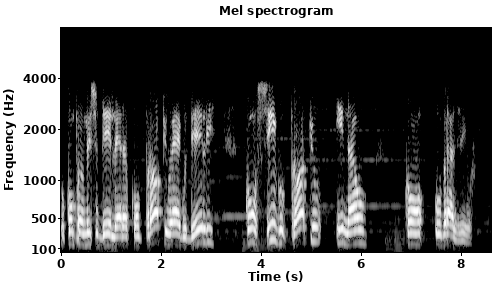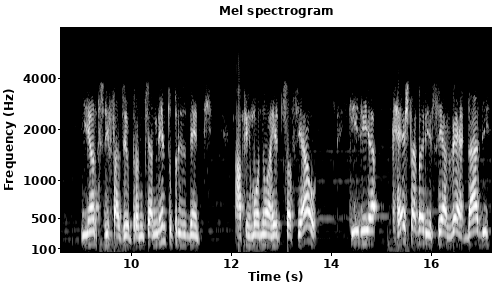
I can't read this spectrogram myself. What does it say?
o compromisso dele era com o próprio ego dele, consigo próprio e não com o Brasil. E antes de fazer o pronunciamento, o presidente afirmou numa rede social que iria restabelecer a verdade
